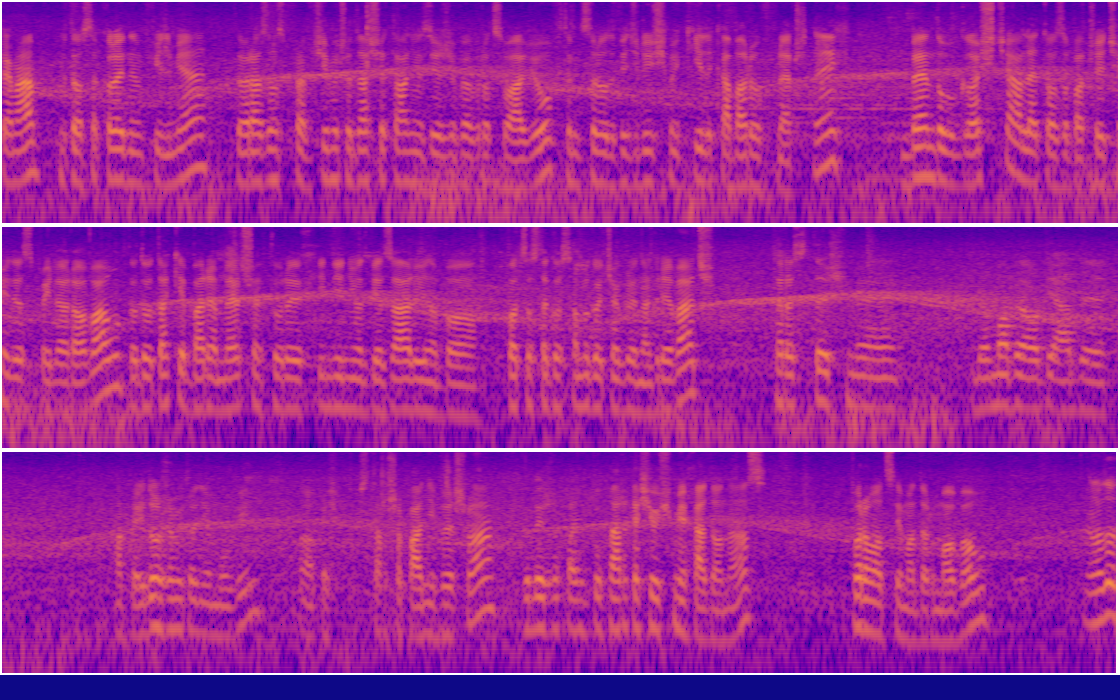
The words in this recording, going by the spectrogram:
Siema, witam w kolejnym filmie. To razem sprawdzimy, czy da się tanie zjeść we Wrocławiu. W tym celu odwiedziliśmy kilka barów mlecznych. Będą goście, ale to zobaczycie, nie spoilerował. To będą takie bary mleczne, których inni nie odwiedzali, no bo po co z tego samego ciągle nagrywać. Teraz jesteśmy domowe obiady. Okej, dobrze mi to nie mówi. O, jakaś starsza pani wyszła. Wydaje, że pani kucharka się uśmiecha do nas. Promocję ma darmową. No to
